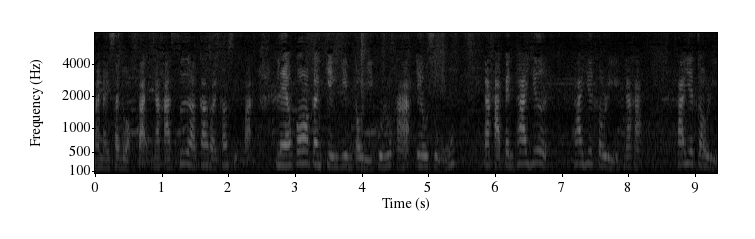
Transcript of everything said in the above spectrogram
มาไหนสะดวกใส่นะคะ เสื้อ 990 บาท แล้วก็กางเกงยีนเกาหลีคุณลูกค้าเอวสูงนะคะ เป็นผ้ายืดผ้ายืดเกาหลีนะคะ ผ้ายืดเกาหลี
